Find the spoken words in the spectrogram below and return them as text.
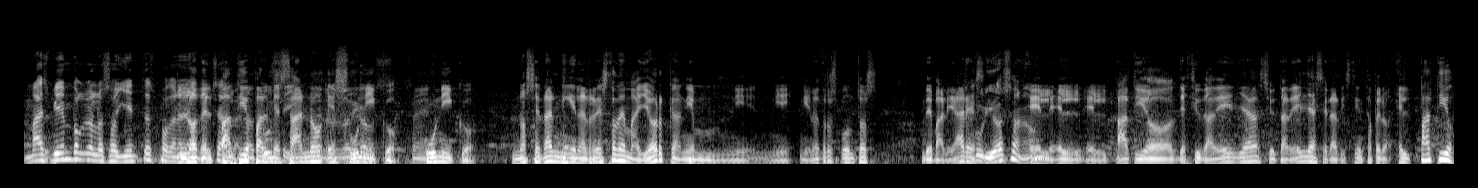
Más bien porque los oyentes podrán Lo del escucharlo. patio sí, palmesano pero es único, sí. único. No se da ni en el resto de Mallorca, ni en, ni, ni- ni en otros puntos de Baleares. Curioso, ¿no? El, el- el patio de Ciudadella, Ciudadella será distinto, pero el patio,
